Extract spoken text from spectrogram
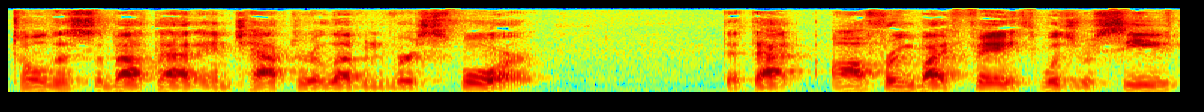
told us about that in chapter 11 verse 4 that that offering by faith was received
